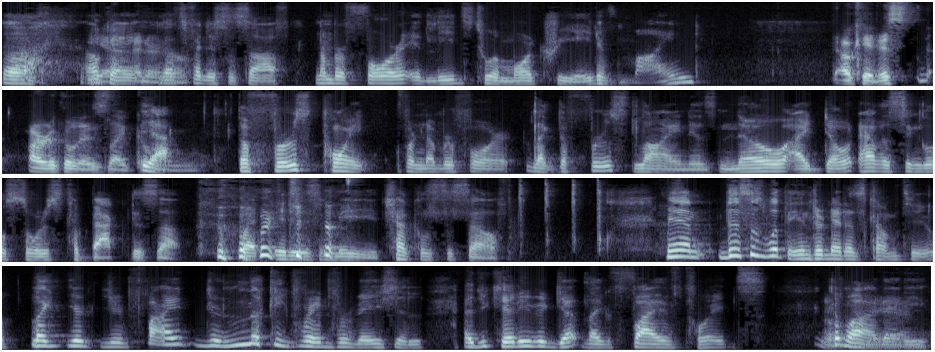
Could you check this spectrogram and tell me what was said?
Ugh. Yeah, Okay, don't let's know. finish this off. Number four, it leads to a more creative mind. Okay, this article is like Yeah. The first point for number four, like the first line is no, I don't have a single source to back this up, but it is me, chuckles to self. Man, this is what the internet has come to. Like you're you're fine you're looking for information and you can't even get like five points. Oh, come Oh, on, man. Eddie.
